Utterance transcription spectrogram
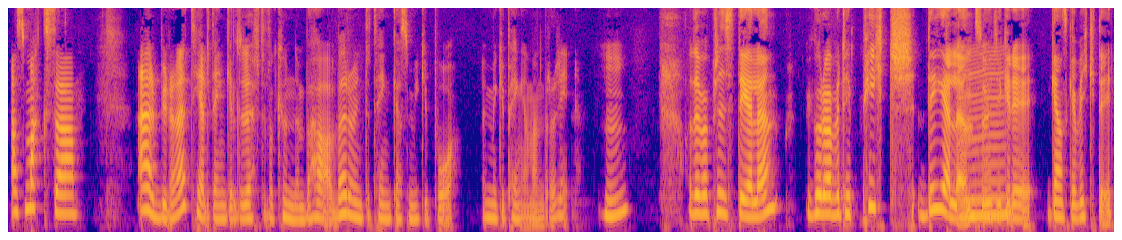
alltså maxa erbjudandet helt enkelt efter vad kunden behöver och inte tänka så mycket på hur mycket pengar man drar in. Mm. Och det var prisdelen. Vi går över till pitchdelen mm. som vi tycker är ganska viktig.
